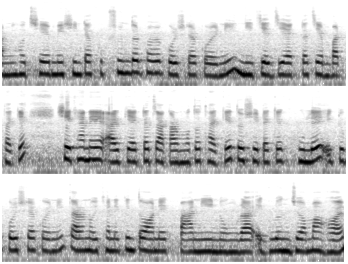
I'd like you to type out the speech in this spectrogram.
আমি হচ্ছে মেশিনটা খুব সুন্দরভাবে পরিষ্কার করে নিই। নিচে যে একটা চেম্বার থাকে, সেখানে আর কি একটা চাকার মতো থাকে, তো সেটাকে খুলে একটু পরিষ্কার করে নিই। কারণ ওইখানে কিন্তু অনেক পানি, নোংরা এগুলো জমা হয়।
